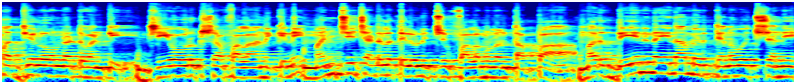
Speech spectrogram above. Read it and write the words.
మధ్యలో ఉన్నటువంటి జీవవృక్ష ఫలానికి మంచి చెడల తెలునిచ్చు ఫలములను తప్ప మరి దేనినైనా మీరు తినవచ్చని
